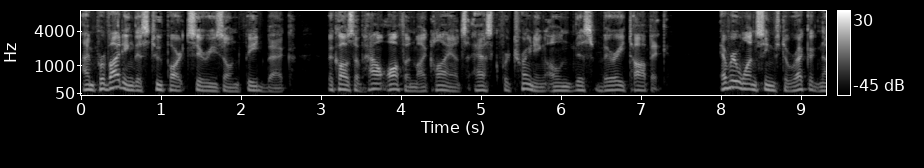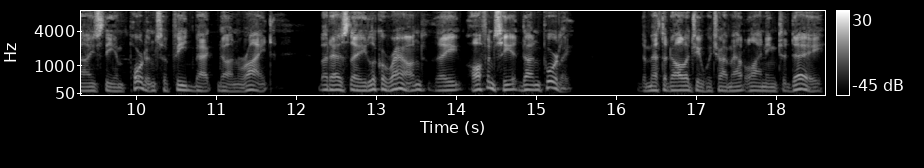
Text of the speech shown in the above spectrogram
I'm providing this two part series on feedback because of how often my clients ask for training on this very topic. Everyone seems to recognize the importance of feedback done right, but as they look around, they often see it done poorly. The methodology which I'm outlining today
